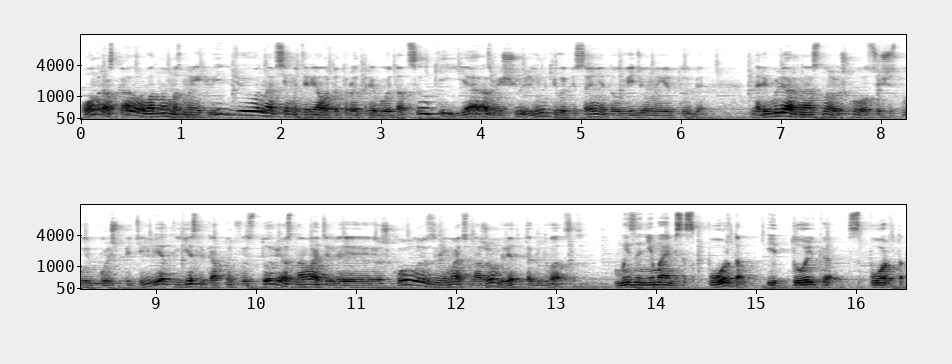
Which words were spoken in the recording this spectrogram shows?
Он рассказывал в одном из моих видео. На все материалы, которые требуют отсылки, я размещу линки в описании этого видео на YouTube. На регулярной основе школа существует больше пяти лет. Если копнуть в историю, основатели школы занимаются ножом лет так 20. Мы занимаемся спортом и только спортом.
